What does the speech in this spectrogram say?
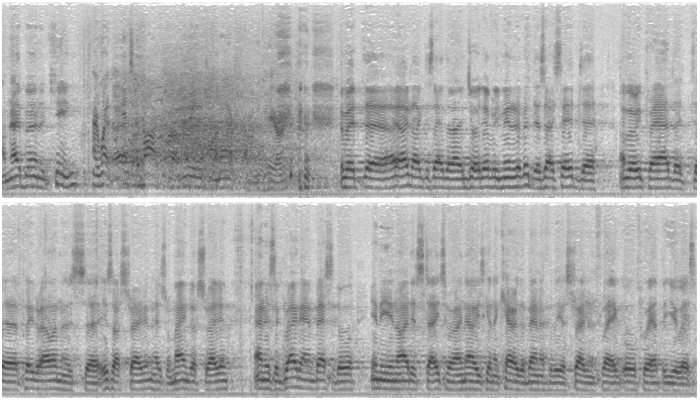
I'm no Bernard King. Hey, wait, into the microphone. Into the microphone here. but uh, I'd like to say that I enjoyed every minute of it. As I said, uh, I'm very proud that uh, Peter Allen is, uh, is Australian, has remained Australian, and is a great ambassador in the United States, where I know he's going to carry the banner for the Australian flag all throughout the US.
